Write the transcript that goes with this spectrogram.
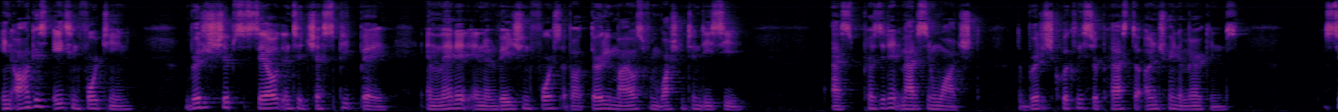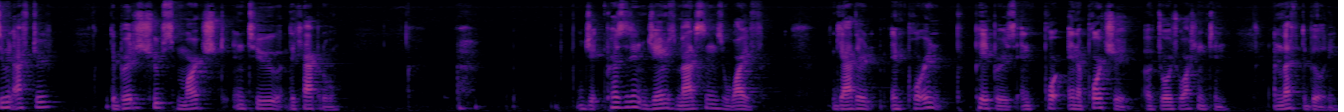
In August 1814, British ships sailed into Chesapeake Bay and landed an invasion force about 30 miles from Washington, D.C. As President Madison watched, the British quickly surpassed the untrained Americans. Soon after, the British troops marched into the capital. J- President James Madison's wife gathered important papers and, por- a portrait of George Washington and left the building.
